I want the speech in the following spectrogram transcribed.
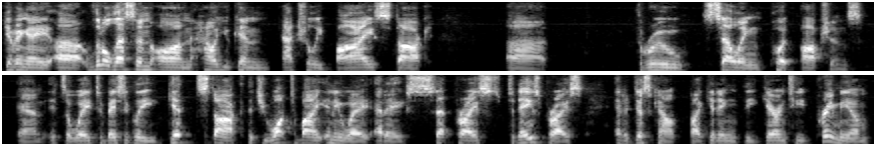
giving a uh, little lesson on how you can actually buy stock uh, through selling put options. And it's a way to basically get stock that you want to buy anyway at a set price, today's price, at a discount by getting the guaranteed premium.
